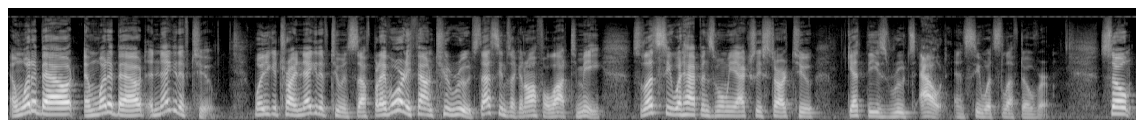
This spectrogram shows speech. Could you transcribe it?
And what about, and what about a negative 2? Well, you could try negative 2 and stuff, but I've already found two roots. That seems like an awful lot to me. So let's see what happens when we actually start to get these roots out and see what's left over. So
